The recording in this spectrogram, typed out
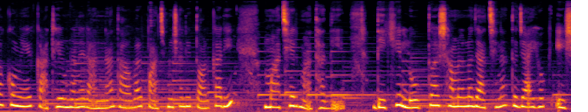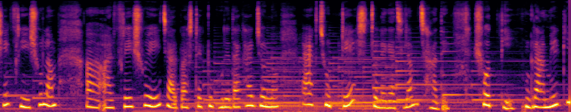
রকমের কাঠের উনানে রান্না, তাও আবার পাঁচমিশালি তরকারি মাছের মাথা দিয়ে। দেখে লোভ তো আর সামলানো যাচ্ছে না। তো যাই হোক, এসে ফ্রেশ হলাম। আর ফ্রেশ হয়েই চারপাশটা একটু ঘুরে দেখার জন্য এক ছুট্টে চলে গেছিলাম ছাদে। সত্যি, গ্রামের কি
